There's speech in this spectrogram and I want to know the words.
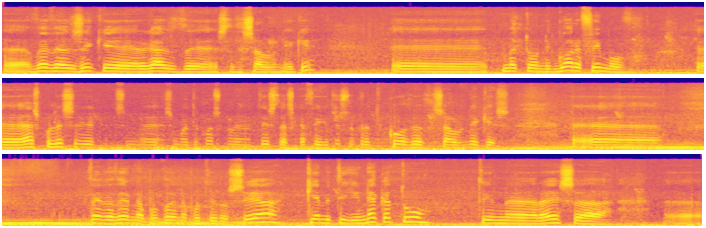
Ε, βέβαια ζει και εργάζεται στη Θεσσαλονίκη. Ε, με τον Ιγκόρ Εφήμοβ ε, ένας πολύ σημαντικός κληρονοτίστας καθηγητής στο κρατικό Δίο Θεσσαλονίκης. Ε, βέβαια δεν είναι από εδώ, είναι από τη Ρωσία και με τη γυναίκα του την ε, Ραΐσα ε,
